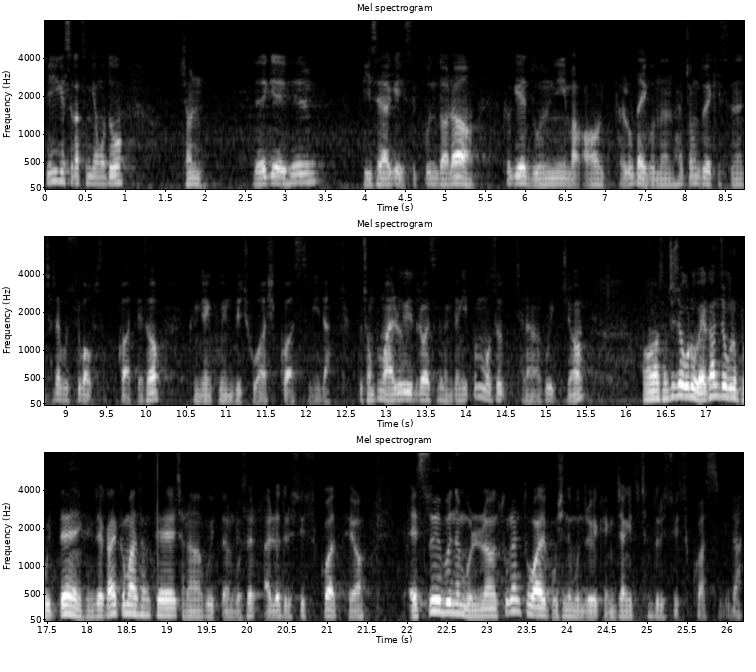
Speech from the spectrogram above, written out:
휠기스 같은 경우도 전 4개의 휠 미세하게 있을 뿐더러 크게 눈이 막 어, 별로다 이거는 할 정도의 기스는 찾아볼 수가 없을 것 같아서 굉장히 고객님들이 좋아하실 것 같습니다. 또 정품 알로이 들어가 있어서 굉장히 이쁜 모습 자랑하고 있죠. 어, 전체적으로 외관적으로 볼 때 굉장히 깔끔한 상태 자랑하고 있다는 것을 알려드릴 수 있을 것 같아요. SUV는 물론 소렌토와를 보시는 분들에게 굉장히 추천드릴 수 있을 것 같습니다.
